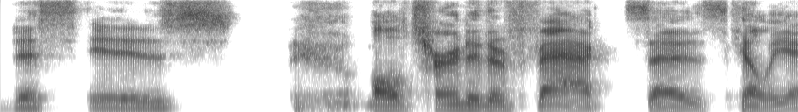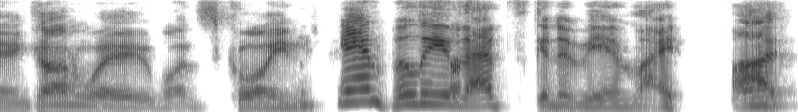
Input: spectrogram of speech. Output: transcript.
This is alternative facts, as Kellyanne Conway once coined. I can't believe that's going to be in my podcast.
